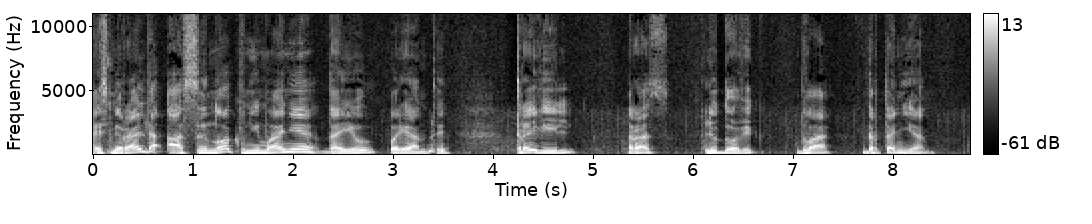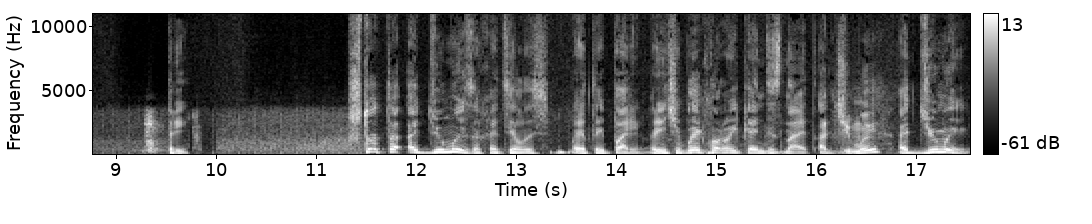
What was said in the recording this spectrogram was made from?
Эсмеральда, а сынок, внимание, даю варианты. Тревиль, раз. Людовик, два. Д'Артаньян, три. Что-то от Дюмы захотелось этой паре. Ричи Блэкмору и Кэндис Найт. От Джимы? От Дюмы.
